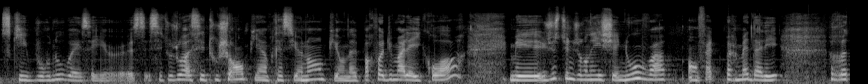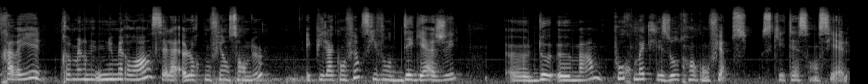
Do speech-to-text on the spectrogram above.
Ce qui, pour nous, ben, euh, c'est toujours assez touchant, puis impressionnant, puis on a parfois du mal à y croire. Mais juste une journée chez nous va, en fait, permettre d'aller retravailler. Premier, numéro un, c'est leur confiance en eux, et puis la confiance qu'ils vont dégager de eux-mêmes pour mettre les autres en confiance, ce qui est essentiel.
